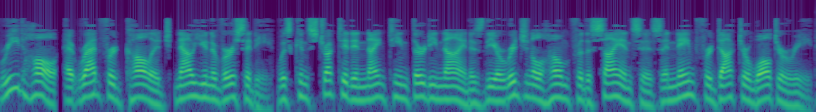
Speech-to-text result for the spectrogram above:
Reed Hall, at Radford College now University was constructed in 1939 as the original home for the sciences and named for Dr. Walter Reed.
